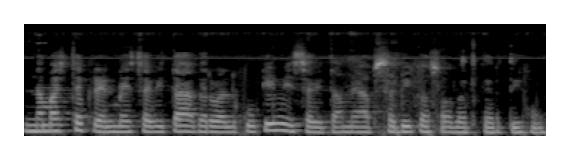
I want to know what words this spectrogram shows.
नमस्ते फ्रेंड, मैं सविता अग्रवाल कुकिंग में सविता। में आप सभी का स्वागत करती हूँ।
